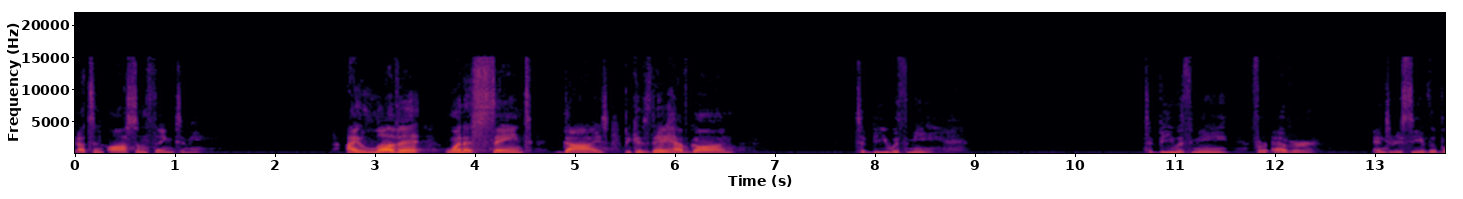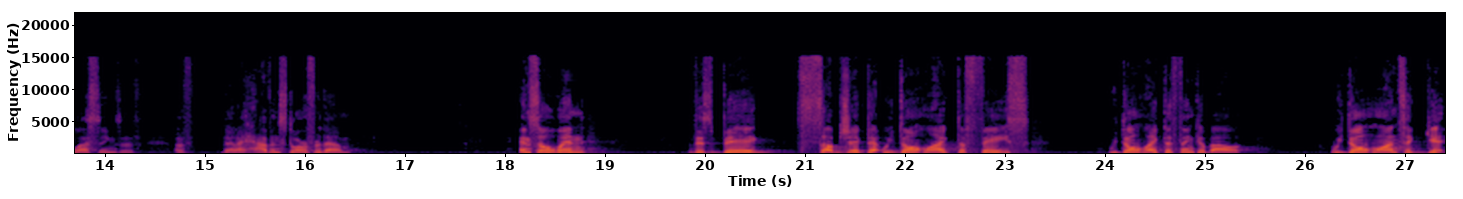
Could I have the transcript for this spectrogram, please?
that's an awesome thing to me. I love it when a saint dies because they have gone to be with me. To be with me forever and to receive the blessings of, of, that I have in store for them. And so when this big subject that we don't like to face, we don't like to think about, we don't want to get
